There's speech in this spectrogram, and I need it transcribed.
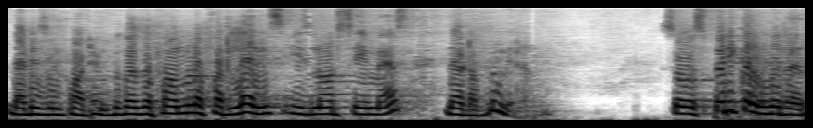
that is important because the formula for lens is not same as that of the mirror. So spherical mirror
